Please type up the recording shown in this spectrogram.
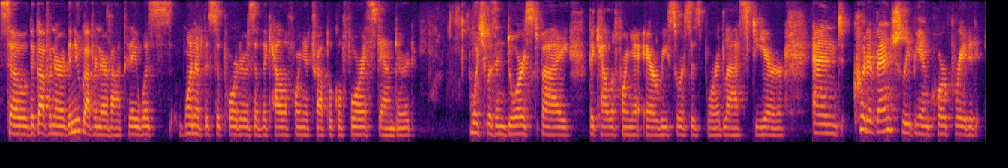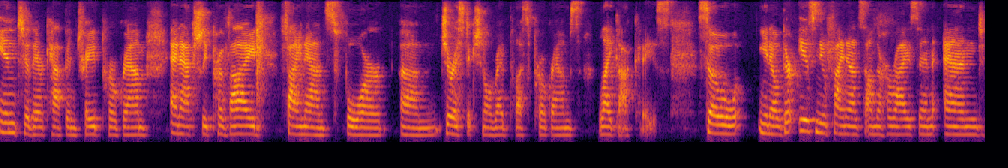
So the governor, the new governor of Acre was one of the supporters of the California Tropical Forest Standard which was endorsed by the California Air Resources Board last year and could eventually be incorporated into their cap and trade program and actually provide finance for um, jurisdictional REDD Plus programs like Acre's. So, you know, there is new finance on the horizon and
